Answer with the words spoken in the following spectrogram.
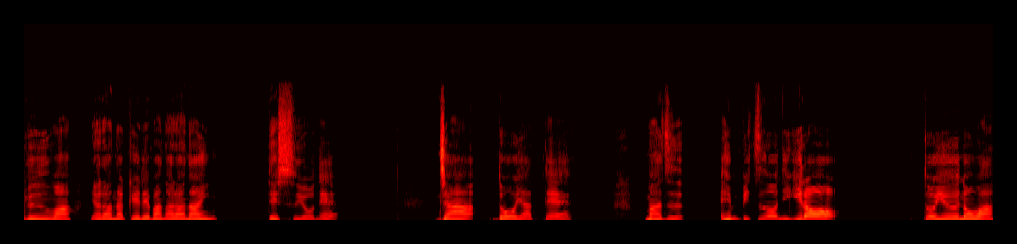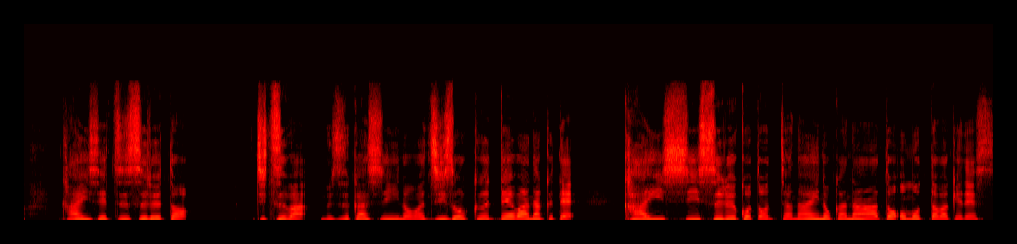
分はやらなければならないんですよね。じゃあどうやってまず鉛筆を握ろうというのは解説すると実は難しいのは持続ではなくて開始することじゃないのかなと思ったわけです。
